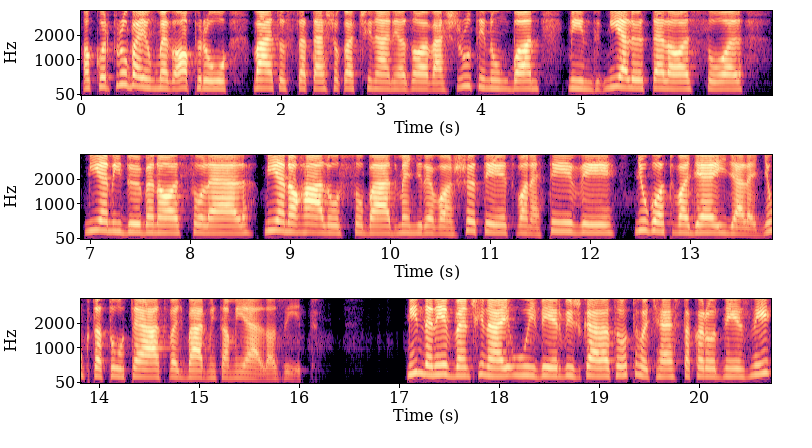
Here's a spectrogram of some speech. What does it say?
akkor próbáljunk meg apró változtatásokat csinálni az alvás rutinunkban, mind mielőtt elalszol, milyen időben alszol el, milyen a hálószobád, mennyire van sötét, van-e tévé, nyugodt vagy-e, így áll egy nyugtató teát, vagy bármit, ami ellazít. Minden évben csinálj új vérvizsgálatot, hogyha ezt akarod nézni,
